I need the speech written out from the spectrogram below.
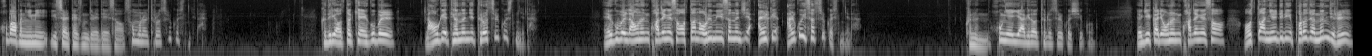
호밥은 이미 이스라엘 백성들에 대해서 소문을 들었을 것입니다. 그들이 어떻게 애굽을 나오게 되었는지 들었을 것입니다. 애굽을 나오는 과정에서 어떤 어려움이 있었는지 알게, 알고 있었을 것입니다. 그는 홍해 이야기도 들었을 것이고 여기까지 오는 과정에서 어떠한 일들이 벌어졌는지를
